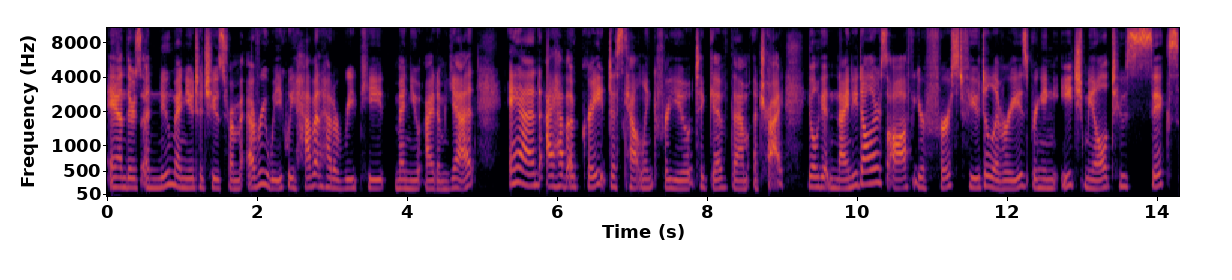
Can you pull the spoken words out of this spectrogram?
And there's a new menu to choose from every week. We haven't had a repeat menu item yet. And I have a great discount link for you to give them a try. You'll get $90 off your first few deliveries, bringing each meal to six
